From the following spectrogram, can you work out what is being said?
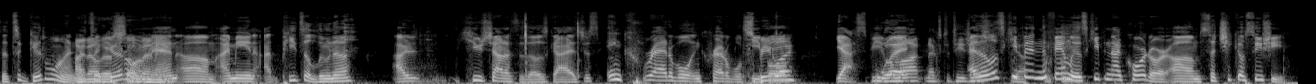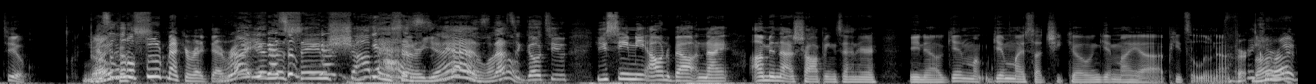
That's a good one. I That's know, a good so one, many. man. Um, I mean, uh, Pizza Luna. I huge shout out to those guys. Just incredible, incredible people. Speedway? Yeah, Speedway. Wilmot next to TJ's? And then let's keep Yeah. it in the family. Let's keep it in that corridor. Um, Sachiko Sushi too. That's a Right? little food mecca right there, right? Right You in got the some- same you got- shopping yes, center. Yeah, yes, wow. that's a go-to. You see me out and about at night. I'm in that shopping center. You know, getting my, getting my Sachiko and getting my uh, Pizza Luna. Very cool. All right,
